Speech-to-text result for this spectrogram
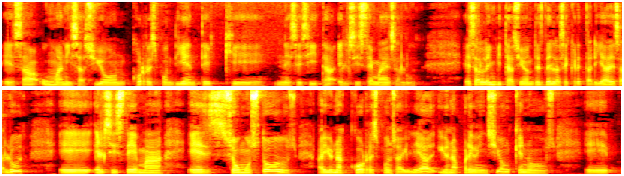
esa humanización correspondiente que necesita el sistema de salud. Esa es la invitación desde la Secretaría de Salud. Eh, el sistema somos todos. Hay una corresponsabilidad y una prevención que nos eh,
